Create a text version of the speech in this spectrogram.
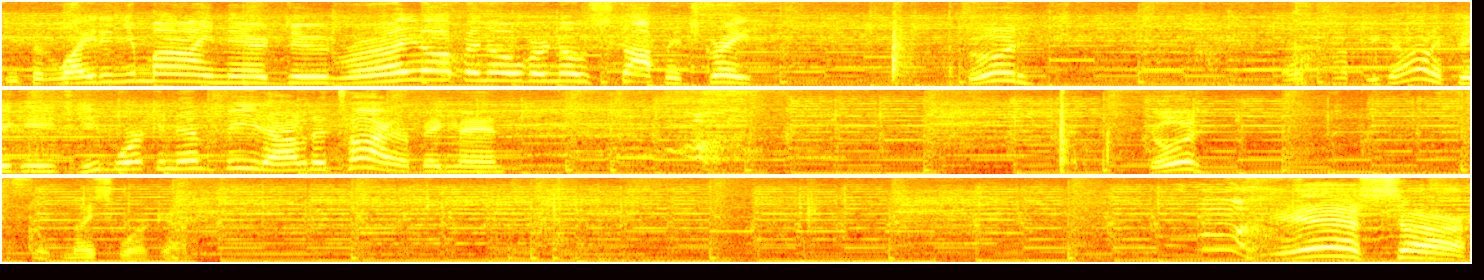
Keep it light in your mind there, dude. Right up and over, no stoppage. Great. Good. You got it, Big E. Keep working them feet out of the tire, big man. Good. Nice workout. Yes, sir.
